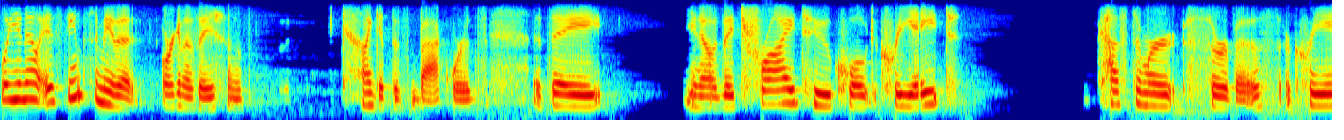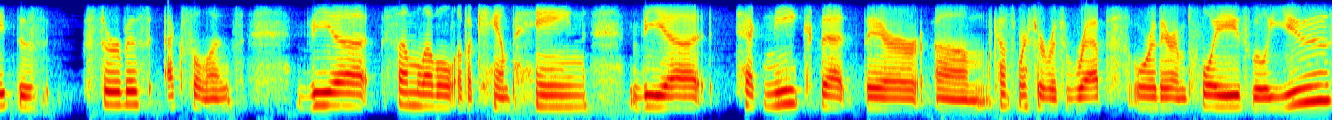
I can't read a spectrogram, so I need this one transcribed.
Well, you know, it seems to me that organizations kind of get this backwards. They, you know, they try to, quote, create customer service or create this service excellence via some level of a campaign, via technique that their um, customer service reps or their employees will use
